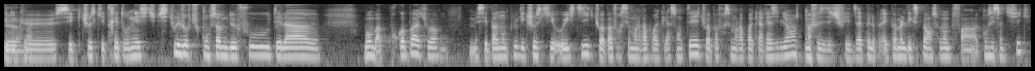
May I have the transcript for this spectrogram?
Que, donc ouais. euh, c'est quelque chose qui est très tourné. Si, tu- si tous les jours tu consommes de fou, t'es là, euh, bon bah pourquoi pas, tu vois. Mais c'est pas non plus quelque chose qui est holistique. Tu vois pas forcément le rapport avec la santé, tu vois pas forcément le rapport avec la résilience. Moi je fais, des- je fais des appels avec pas mal d'experts en ce moment pour faire un conseil scientifique.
